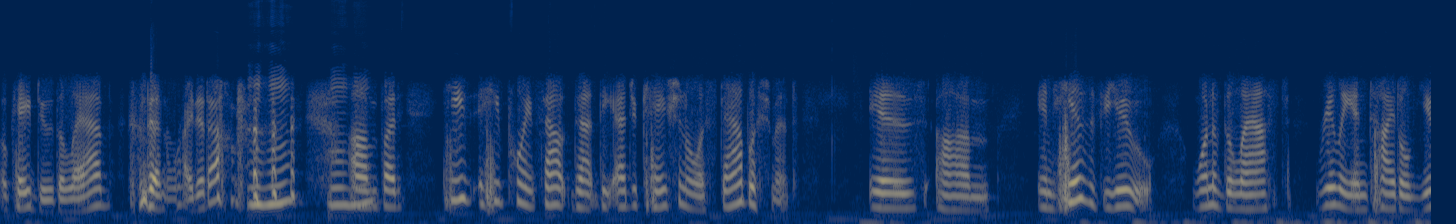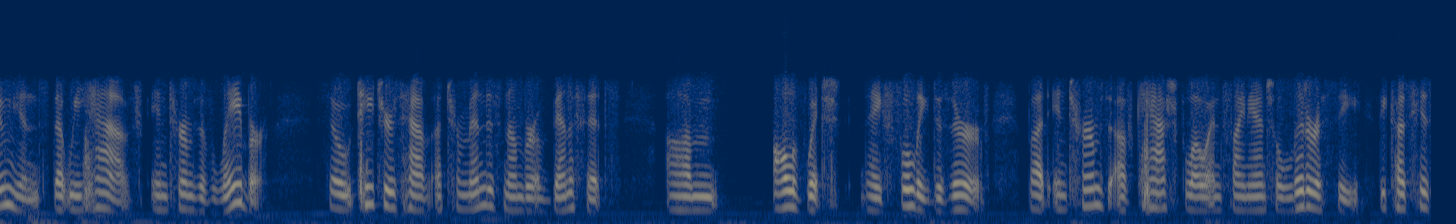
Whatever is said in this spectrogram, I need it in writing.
okay, do the lab, then write it up. Mm-hmm. Mm-hmm. um, but he he points out that the educational establishment is, um, in his view, one of the last really entitled unions that we have in terms of labor. So teachers have a tremendous number of benefits, um, all of which they fully deserve. But in terms of cash flow and financial literacy, because his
